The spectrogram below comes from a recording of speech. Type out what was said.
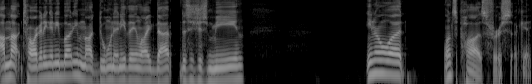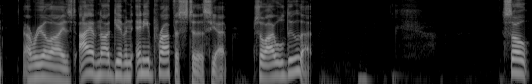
I'm not targeting anybody, I'm not doing anything like that. This is just me. You know what? Let's pause for a second. I realized I have not given any preface to this yet, so I will do that. So,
